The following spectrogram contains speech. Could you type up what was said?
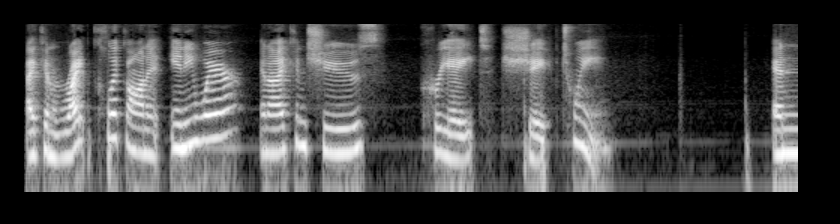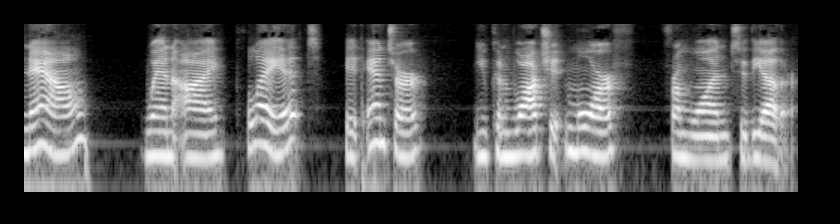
I can right click on it anywhere and I can choose create shape tween. And now when I play it, hit enter, you can watch it morph from one to the other.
